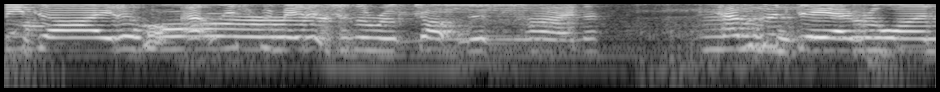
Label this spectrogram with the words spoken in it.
We died. At least we made it to the rooftop this time. Have a good day, everyone.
